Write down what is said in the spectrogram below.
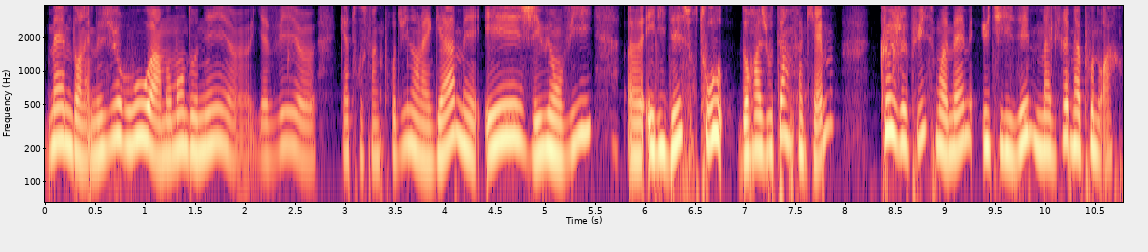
même dans la mesure où, à un moment donné, il y avait quatre ou cinq produits dans la gamme, et, j'ai eu envie, et l'idée surtout, d'en rajouter un cinquième, que je puisse moi-même utiliser malgré ma peau noire.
